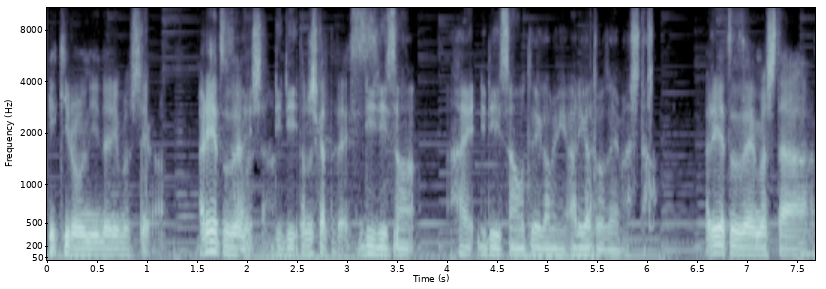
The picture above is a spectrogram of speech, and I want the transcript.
激論になりましたが、ありがとうございました。はいリリ楽しかったです。ーリリーさん、はい。リリーさんお手紙ありがとうございました。ありがとうございました。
